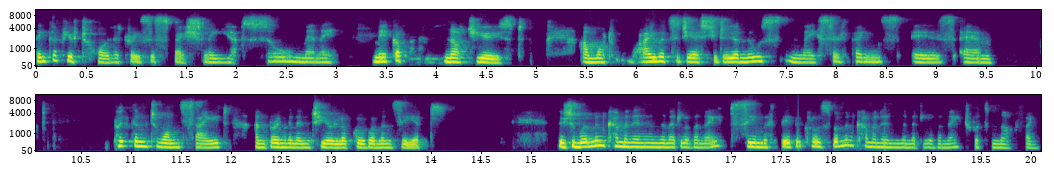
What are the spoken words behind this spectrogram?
think of your toiletries, especially. You have so many makeup not used. And what I would suggest you do on those nicer things is um, put them to one side and bring them into your local women's aid. There's women coming in in the middle of the night, same with baby clothes, women coming in in the middle of the night with nothing.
